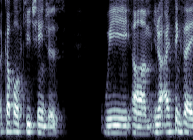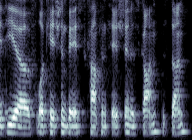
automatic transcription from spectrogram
a couple of key changes. We, um, you know, I think the idea of location based compensation is gone, is done.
